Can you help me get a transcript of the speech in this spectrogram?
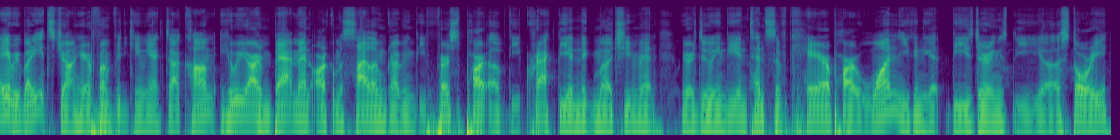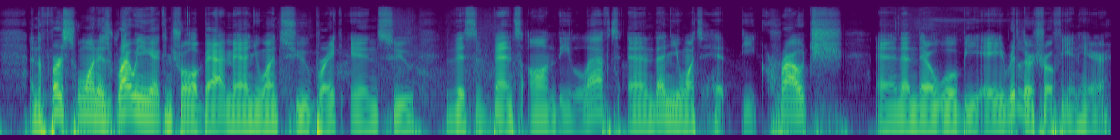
Hey everybody, it's John here from VidGamiac.com. Here we are in Batman Arkham Asylum grabbing the first part of the Crack the Enigma achievement. We are doing the Intensive Care Part 1. You can get these during the uh, story. And the first one is right when you get control of Batman, you want to break into this vent on the left, and then you want to hit the crouch, and then there will be a Riddler trophy in here.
